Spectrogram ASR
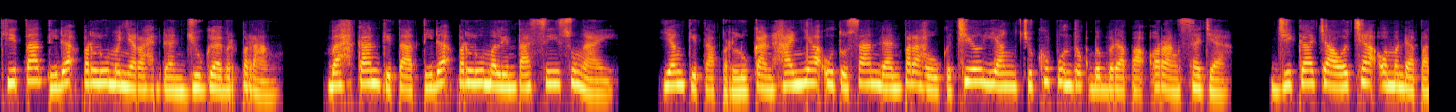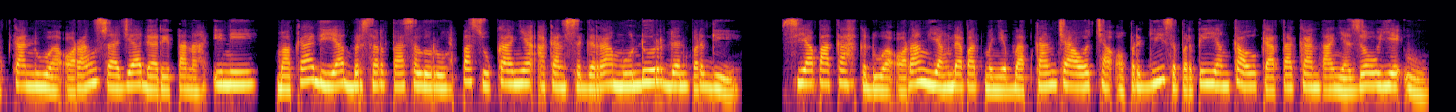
Kita tidak perlu menyerah dan juga berperang. Bahkan kita tidak perlu melintasi sungai. Yang kita perlukan hanya utusan dan perahu kecil yang cukup untuk beberapa orang saja. Jika Cao Cao mendapatkan dua orang saja dari tanah ini, maka dia berserta seluruh pasukannya akan segera mundur dan pergi. Siapakah kedua orang yang dapat menyebabkan Cao Cao pergi seperti yang kau katakan tanya Zhou Yeu.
